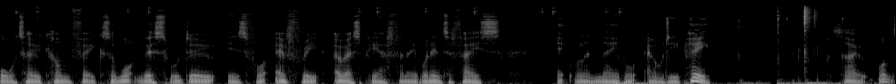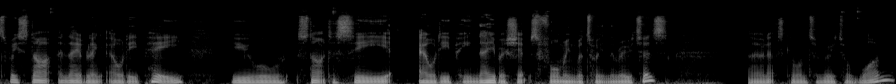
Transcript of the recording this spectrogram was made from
auto config. So what this will do is for every OSPF enabled interface, it will enable LDP. So once we start enabling LDP, you will start to see LDP neighborships forming between the routers. So let's go on to router 1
